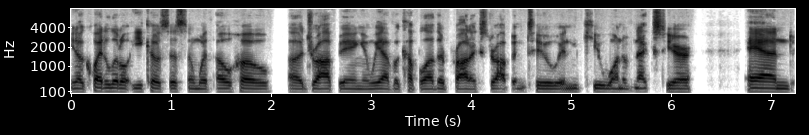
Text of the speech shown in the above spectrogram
you know, quite a little ecosystem with Ojo uh, dropping, and we have a couple other products dropping too in Q1 of next year. And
